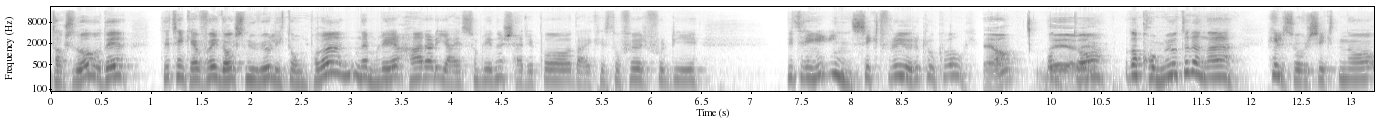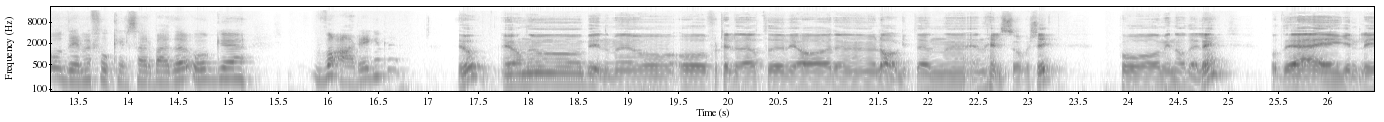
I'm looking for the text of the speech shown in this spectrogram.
Takk skal du ha. og det det tenker jeg, for I dag snur vi jo litt om på det. nemlig Her er det jeg som blir nysgjerrig på deg, Kristoffer. Fordi vi trenger innsikt for å gjøre kloke valg. Ja, det og gjør da, vi. Og da kommer vi jo til denne helseoversikten og, og det med folkehelsearbeidet. Og eh, hva er det egentlig? Jo, jeg kan jo begynne med å, å fortelle deg at eh, vi har eh, laget en, en helseoversikt på min avdeling. Og det er egentlig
